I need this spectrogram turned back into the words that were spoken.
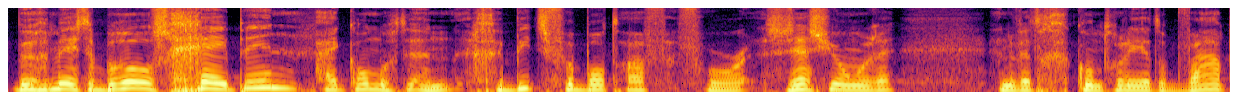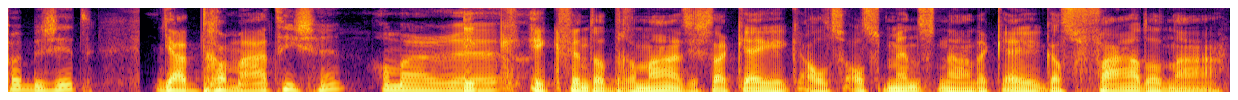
Burgemeester Brols greep in. Hij kondigde een gebiedsverbod af voor zes jongeren. er werd gecontroleerd op wapenbezit. Ja, dramatisch hè? Om maar, uh... ik, ik vind dat dramatisch. Daar kijk ik als, als mens naar, daar kijk ik als vader naar.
